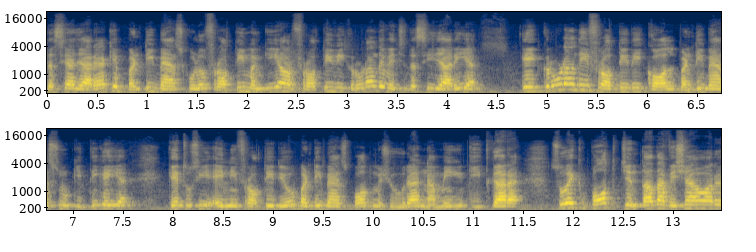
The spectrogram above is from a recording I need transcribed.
ਦੱਸਿਆ ਜਾ ਰਿਹਾ ਕਿ ਬੰਟੀ ਬੈਂਸ ਕੋਲੋਂ ਫਰੌਤੀ ਮੰਗੀ ਹੈ ਔਰ ਫਰੌਤੀ ਵੀ ਕਰੋੜਾਂ ਦੇ ਵਿੱਚ ਦੱਸੀ ਜਾ ਰਹੀ ਹੈ ਕਿ ਕਰੋੜਾਂ ਦੀ ਫਰੌਤੀ ਦੀ ਕਾਲ ਬੰਟੀ ਬੈਂਸ ਨੂੰ ਕੀਤੀ ਗਈ ਹੈ ਕਿ ਤੁਸੀਂ ਇੰਨੀ ਫਰੌਤੀ ਦਿਓ। ਬੰਟੀ ਬੈਂਸ ਬਹੁਤ ਮਸ਼ਹੂਰ ਹੈ ਨਾਮੀ ਗੀਤਕਾਰ ਹੈ ਸੋ ਇੱਕ ਬਹੁਤ ਚਿੰਤਾ ਦਾ ਵਿਸ਼ਾ ਔਰ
